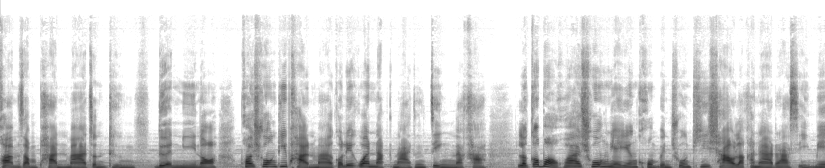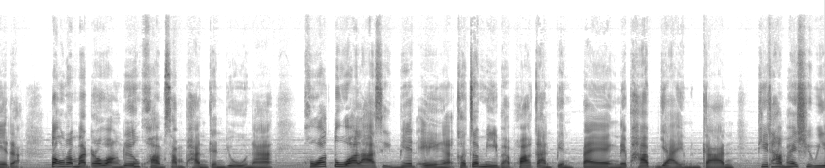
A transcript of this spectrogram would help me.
ความสัมพันธ์มาจนถึงเดือนนี้เนาะเพราะช่วงที่ผ่านมาก็เรียกว่าหนักหนาจริง ๆนะคะ แล้วก็บอกว่าช่วงนี้ยังคงเป็นช่วงที่ชาวลัคนาราศีเมษอะต้องระมัดระวังเรื่องความสัมพันธ์กันอยู่นะ เพราะว่าตัวราศีเมษเองอะก็จะมีแบบว่าการเปลี่ยนแปลงในภาพใหญ่เหมือนกัน ที่ทำให้ชีวิต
